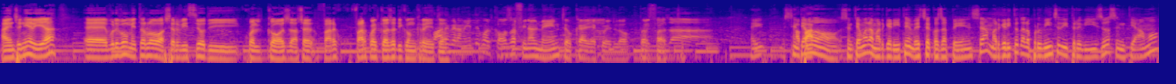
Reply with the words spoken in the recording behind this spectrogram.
a ingegneria, eh, volevo metterlo a servizio di qualcosa, cioè fare, fare qualcosa di concreto. Fare veramente qualcosa finalmente, ok, è quello. Perfetto. Qualcosa- Eh, Sentiamo, sentiamo la Margherita invece cosa pensa. Margherita dalla provincia di Treviso, sentiamo.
